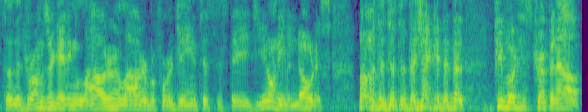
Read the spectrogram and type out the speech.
So the drums are getting louder and louder before Jane's hits the stage. You don't even notice. People are just tripping out.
